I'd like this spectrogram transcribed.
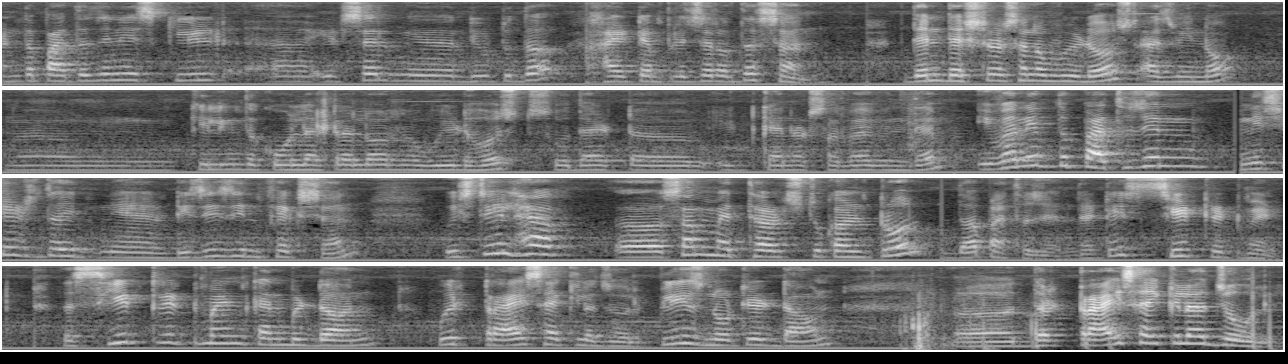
and the pathogen is killed itself due to the high temperature of the sun then destruction of weed host as we know um, killing the collateral or weed host so that uh, it cannot survive in them. Even if the pathogen initiates the uh, disease infection we still have uh, some methods to control the pathogen that is seed treatment. The seed treatment can be done with tricyclazole please note it down. Uh, the tricyclazole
